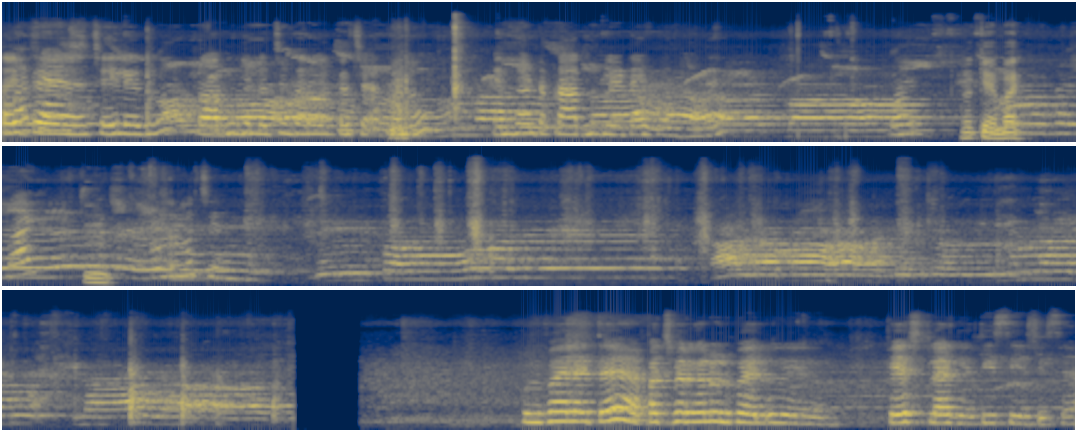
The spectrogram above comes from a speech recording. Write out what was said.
వంట అయితే చేయలేదు. ప్రార్థనకి వచ్చిన తర్వాత చేస్తాను. ఎందుకంటే ప్రార్థనకు లేట్ అయిపోతుంది. Okay bye. ఉల్లిపాయలు అయితే పచ్చిమిరకాయలు ఉల్లిపాయలు పేస్ట్ లాగా తీసేసేసా.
